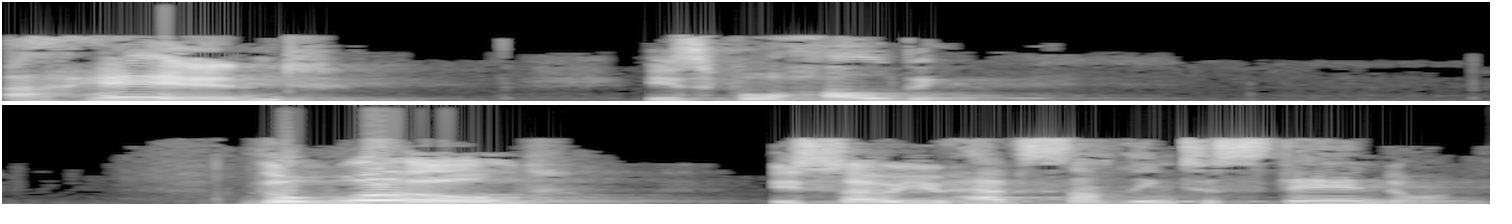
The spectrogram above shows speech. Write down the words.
A hand is for holding. The world is so you have something to stand on.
